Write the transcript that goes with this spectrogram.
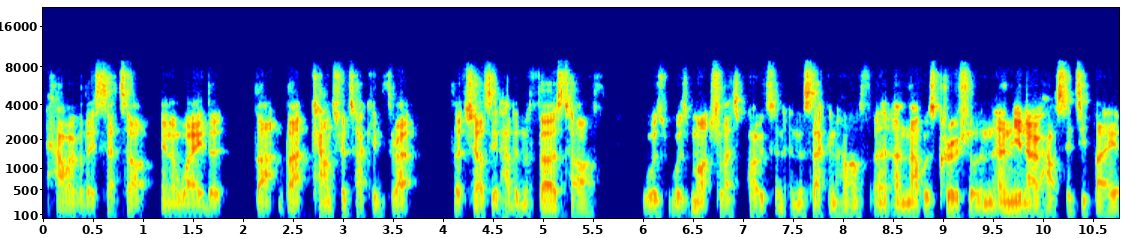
however they set up in a way that that that counter-attacking threat that Chelsea had had in the first half was was much less potent in the second half, and, and that was crucial. And and you know how City play.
